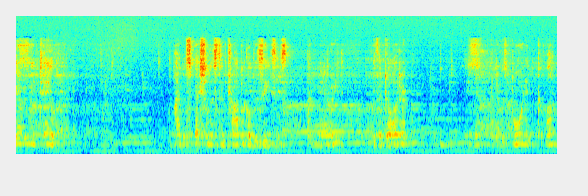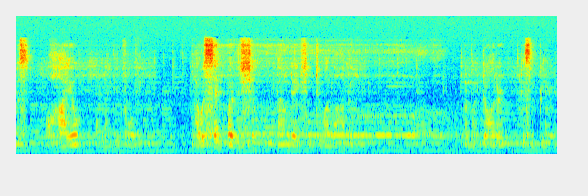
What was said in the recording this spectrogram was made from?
Jeremy Taylor. I'm a specialist in tropical diseases. I'm married with a daughter, Lena, and I was born in Columbus, Ohio in 1940. I was sent by the Shilton Foundation to Malawi, where my daughter disappeared.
